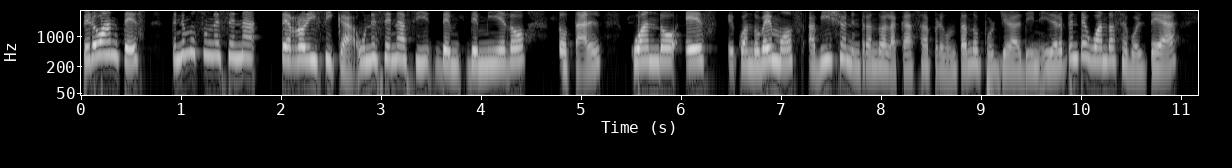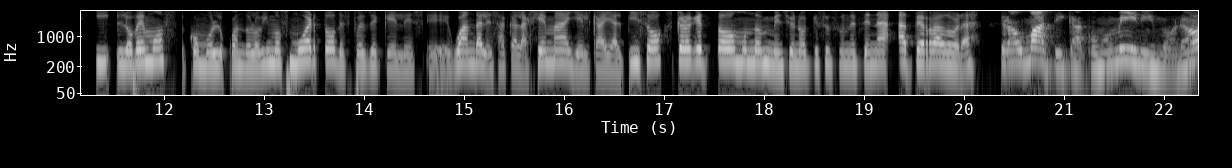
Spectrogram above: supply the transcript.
pero antes tenemos una escena terrorífica, una escena así de, miedo total, cuando es, eh, cuando vemos a Vision entrando a la casa preguntando por Geraldine y de repente Wanda se voltea y lo vemos como cuando lo vimos muerto después de que les, eh, Wanda le saca la gema y él cae al piso. Creo que todo el mundo mencionó que esa es una escena aterradora traumática como mínimo, ¿no?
